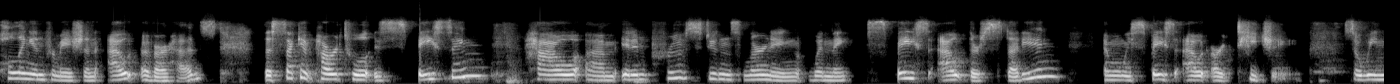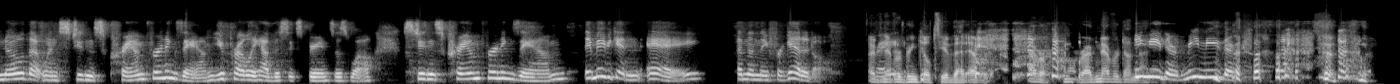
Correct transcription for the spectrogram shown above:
pulling information out of our heads. The second power tool is spacing, how um, it improves students' learning when they space out their studying and when we space out our teaching. So we know that when students cram for an exam, you probably have this experience as well. Students cram for an exam, they maybe get an A and then they forget it all. I've right? never been guilty of that ever, ever, never. I've never done me that. Me neither. Me neither.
